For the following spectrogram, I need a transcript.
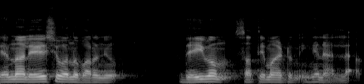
എന്നാൽ യേശു വന്ന് പറഞ്ഞു ദൈവം സത്യമായിട്ടും ഇങ്ങനെയല്ല.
